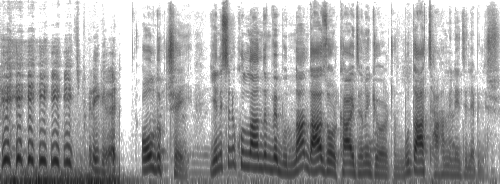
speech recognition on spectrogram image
it's pretty good. Oldukça iyi. Yenisini kullandım ve bundan daha zor kaydığını gördüm. Bu daha tahmin edilebilir.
